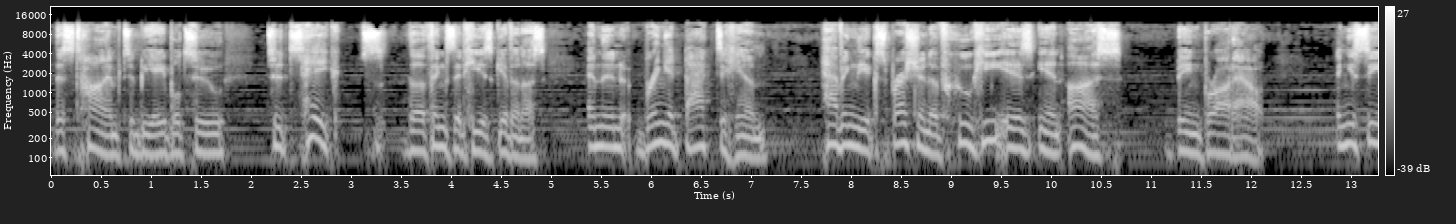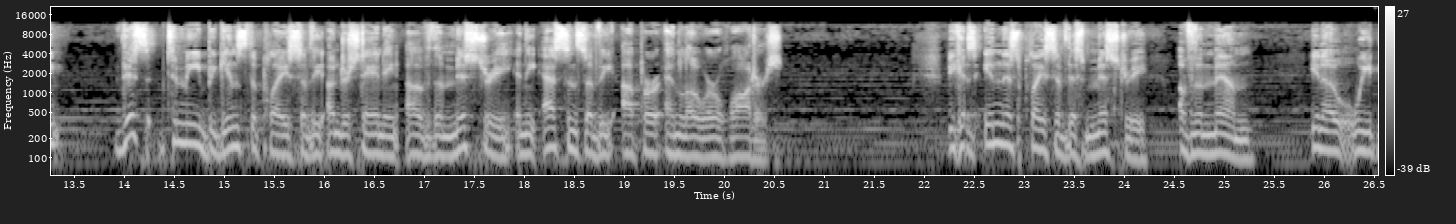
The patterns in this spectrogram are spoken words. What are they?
this time to be able to, to take the things that He has given us and then bring it back to Him, having the expression of who He is in us being brought out. And you see, this to me begins the place of the understanding of the mystery and the essence of the upper and lower waters. Because in this place of this mystery of the mem, you know, we,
